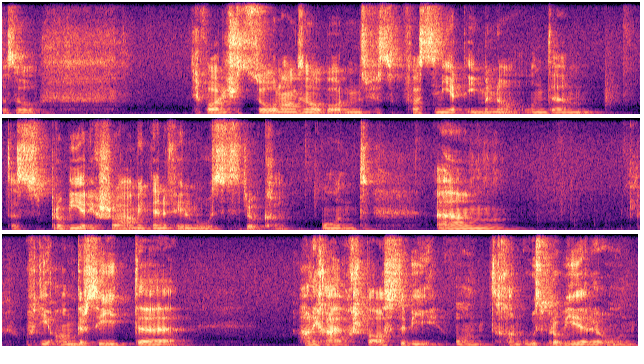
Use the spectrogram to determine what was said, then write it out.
Also, ich fahre jetzt so lange Snowboard und es fasziniert immer noch. Und ähm, das probiere ich schon auch mit diesen Filmen auszudrücken. Und ähm, auf die andere Seite habe ich einfach Spaß dabei und kann ausprobieren und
